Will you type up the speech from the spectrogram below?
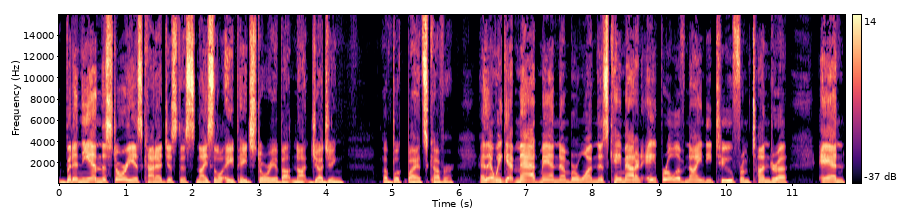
But in the end the story is kind of just this nice little eight-page story about not judging a book by its cover. And then we get Madman number one. This came out in April of 92 from Tundra. And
